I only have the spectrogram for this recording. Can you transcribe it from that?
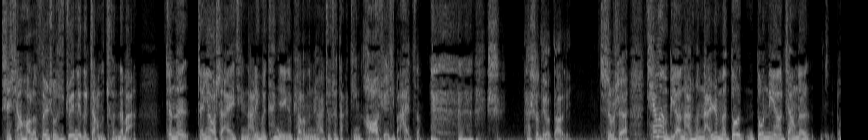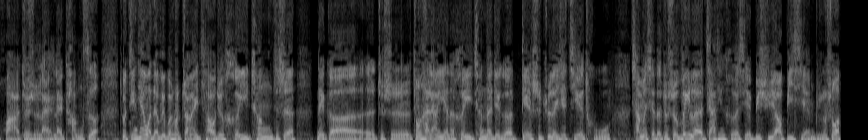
是想好了分手去追那个长得纯的吧？真的，真要是爱情，哪里会看见一个漂亮的女孩就去打听？好好学习吧，孩子。是，他说的有道理。是不是？千万不要拿出男人们都都那样这样的话，就是来来搪塞。就今天我在微博上转了一条，就何以琛，就是那个就是钟汉良演的何以琛的这个电视剧的一些截图，上面写的就是为了家庭和谐，必须要避嫌。比如说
